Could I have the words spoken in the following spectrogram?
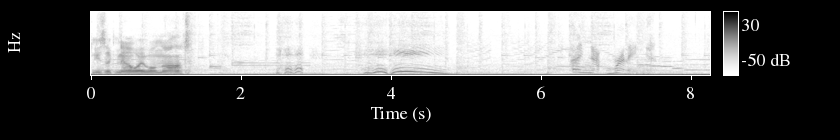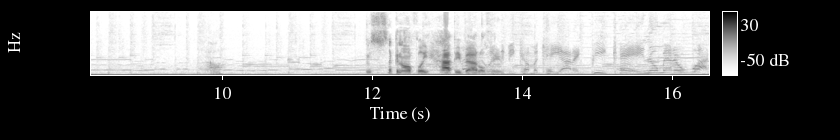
He's like, no, I will not. It's just like an awfully happy battle I'm going theme. to become a chaotic PK no matter what.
